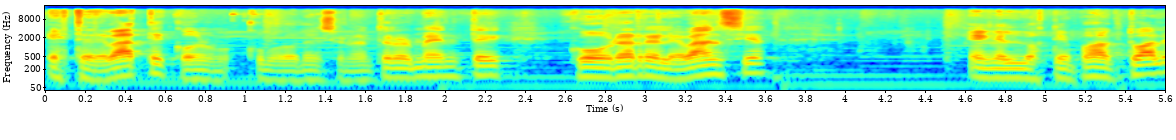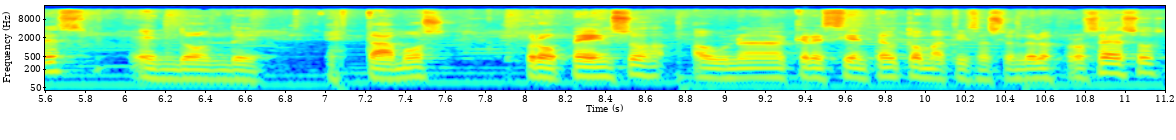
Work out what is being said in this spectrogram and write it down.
Este debate, como, lo mencioné anteriormente, cobra relevancia en los tiempos actuales, en donde estamos propensos a una creciente automatización de los procesos,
